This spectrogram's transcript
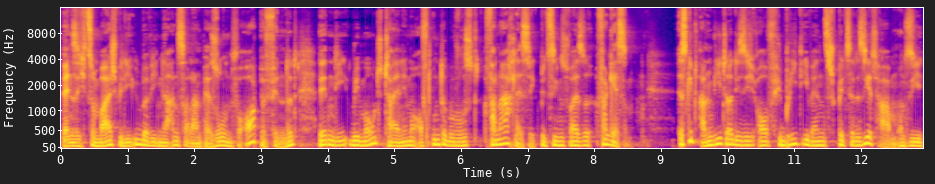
Wenn sich zum Beispiel die überwiegende Anzahl an Personen vor Ort befindet, werden die Remote-Teilnehmer oft unterbewusst vernachlässigt bzw. vergessen. Es gibt Anbieter, die sich auf Hybrid-Events spezialisiert haben und sie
